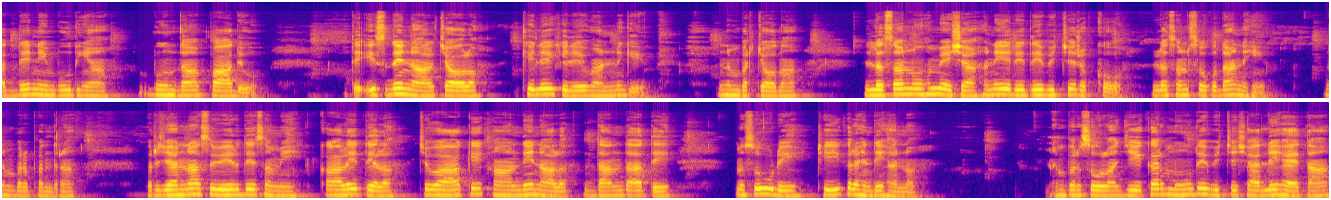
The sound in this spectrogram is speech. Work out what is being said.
ਅੱਧੇ ਨਿੰਬੂ ਦੀਆਂ ਬੂੰਦਾਂ ਪਾ ਦਿਓ ਤੇ ਇਸ ਦੇ ਨਾਲ ਚੌਲ ਖਿਲੇ ਖਿਲੇ ਬਣਨਗੇ। ਨੰਬਰ 14 ਲਸਣ ਨੂੰ ਹਮੇਸ਼ਾ ਹਨੇਰੇ ਦੇ ਵਿੱਚ ਰੱਖੋ। ਲਸਣ ਸੁੱਕਦਾ ਨਹੀਂ। ਨੰਬਰ 15 ਰੋਜ਼ਾਨਾ ਸਵੇਰ ਦੇ ਸਮੇਂ ਕਾਲੇ ਤਿਲ ਚਵਾ ਕੇ ਖਾਣ ਦੇ ਨਾਲ ਦੰਦ ਅਤੇ ਮਸੂੜੇ ਠੀਕ ਰਹਿੰਦੇ ਹਨ। ਨੰਬਰ 16 ਜੇਕਰ ਮੂੰਹ ਦੇ ਵਿੱਚ ਛਾਲੇ ਹੈ ਤਾਂ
